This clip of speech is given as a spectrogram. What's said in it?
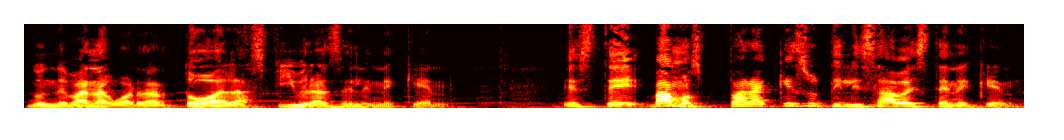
donde van a guardar todas las fibras del enequén. Este, vamos, ¿para qué se utilizaba este enequén?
